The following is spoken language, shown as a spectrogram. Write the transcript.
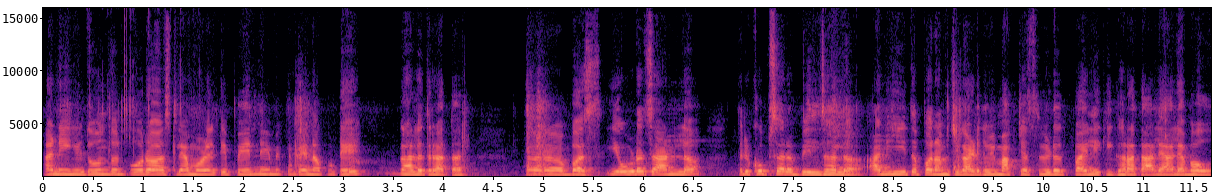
आणि हे दोन दोन पोरं असल्यामुळे ते पेन नेहमी कुठे ना कुठे घालत राहतात. तर बस एवढंच आणलं. तरी खूप सारं बिल झालं. आणि ही तर पण आमची गाडी तुम्ही मागच्याच व्हिडिओत पाहिली की घरात आल्या आल्या भाऊ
